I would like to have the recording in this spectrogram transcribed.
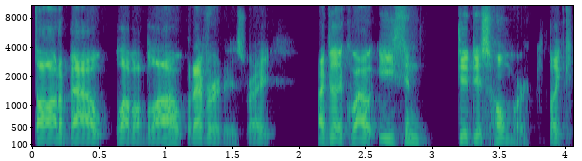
thought about blah blah blah, whatever it is, right? I'd be like, wow, Ethan did his homework. Like,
